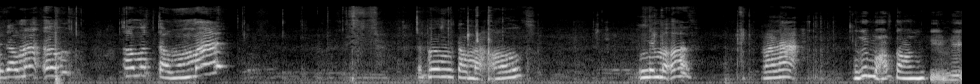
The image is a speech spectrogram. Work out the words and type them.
udah maaf sama teman. Tapi minta maaf. Ini maaf mana Itu maaf tangan kiri.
